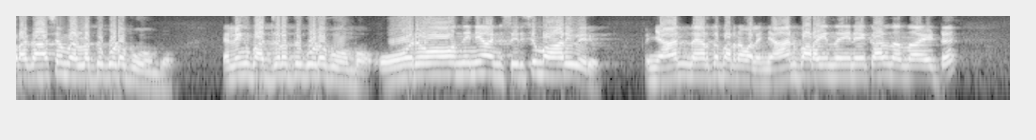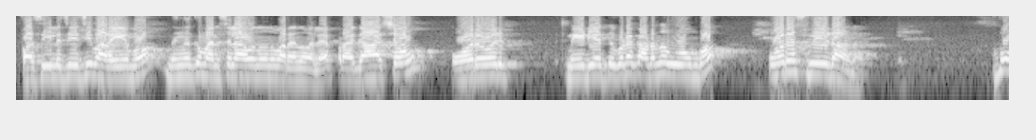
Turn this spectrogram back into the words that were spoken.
പ്രകാശം വെള്ളത്തിൽ കൂടെ പോകുമ്പോൾ അല്ലെങ്കിൽ വജ്രത്തിൽ കൂടെ പോകുമ്പോൾ ഓരോന്നിനും അനുസരിച്ച് മാറി വരും. ഞാൻ നേരത്തെ പറഞ്ഞ പോലെ ഞാൻ പറയുന്നതിനേക്കാൾ നന്നായിട്ട് ഫസീല ചേച്ചി പറയുമ്പോൾ നിങ്ങൾക്ക് മനസ്സിലാവുന്നു പറയുന്ന പോലെ പ്രകാശവും ഓരോ മീഡിയത്തിൽ കൂടെ കടന്നു പോകുമ്പോൾ ഓരോ സ്പീഡാണ്. അപ്പൊ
